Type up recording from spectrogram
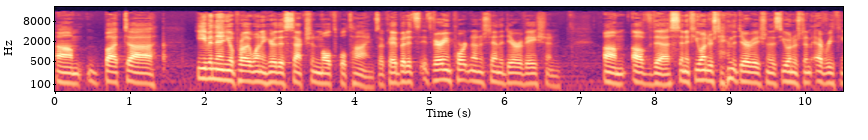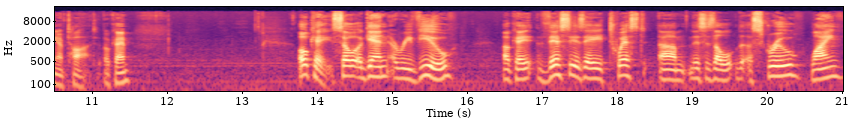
Um, but uh, even then, you'll probably want to hear this section multiple times, okay? But it's, it's very important to understand the derivation um, of this. And if you understand the derivation of this, you understand everything I've taught, okay? Okay, so again, a review. Okay, this is a twist, um, this is a, a screw line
